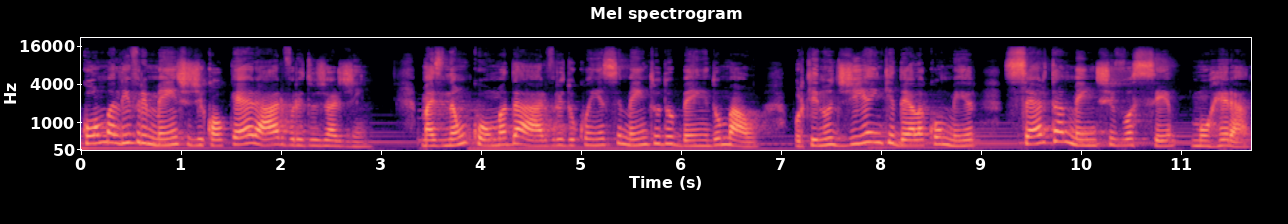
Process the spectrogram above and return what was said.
Coma livremente de qualquer árvore do jardim, mas não coma da árvore do conhecimento do bem e do mal, porque no dia em que dela comer, certamente você morrerá.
